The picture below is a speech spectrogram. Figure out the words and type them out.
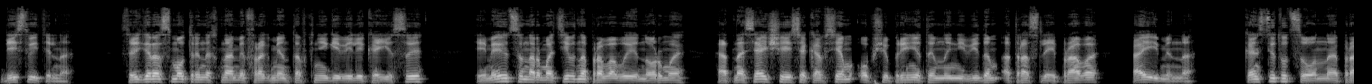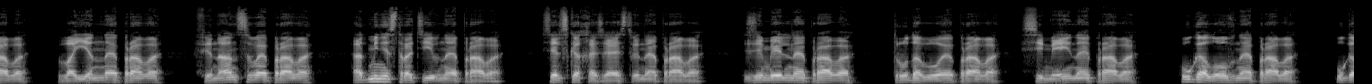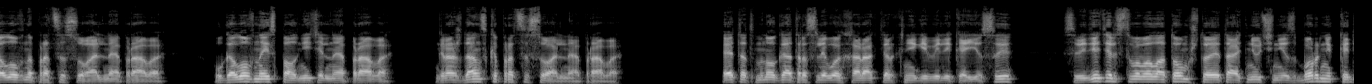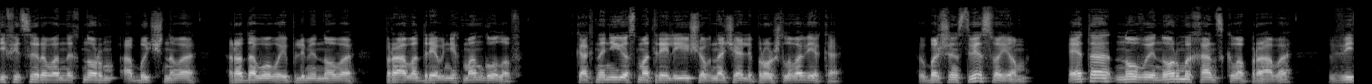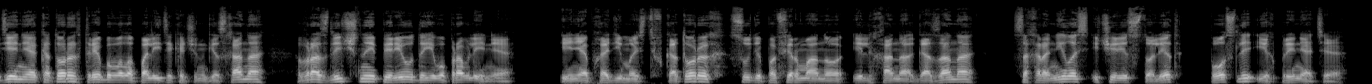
Действительно, среди рассмотренных нами фрагментов книги Великой Ясы имеются нормативно-правовые нормы, относящиеся ко всем общепринятым ныне видам отраслей права, а именно конституционное право, военное право, финансовое право, административное право, сельскохозяйственное право, земельное право, трудовое право, семейное право, уголовное право, уголовно-процессуальное право, уголовно-исполнительное право, гражданско-процессуальное право. Этот многоотраслевой характер книги Великой Ясы свидетельствовал о том, что это отнюдь не сборник кодифицированных норм обычного, родового и племенного права древних монголов, как на нее смотрели еще в начале прошлого века. В большинстве своем это новые нормы ханского права, введение которых требовала политика Чингисхана в различные периоды его правления, и необходимость в которых, судя по фирману Ильхана Газана, сохранилась и через сто лет после их принятия.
